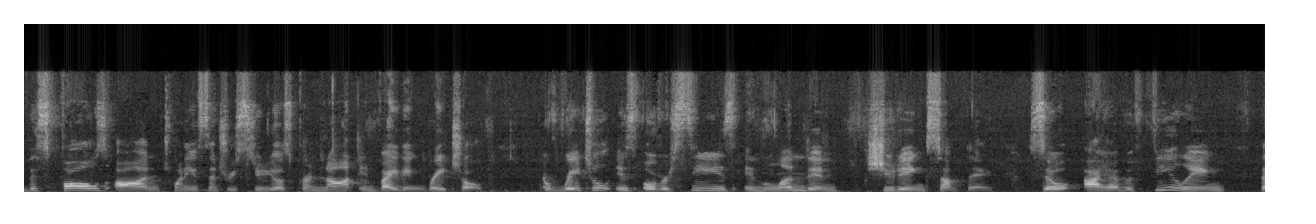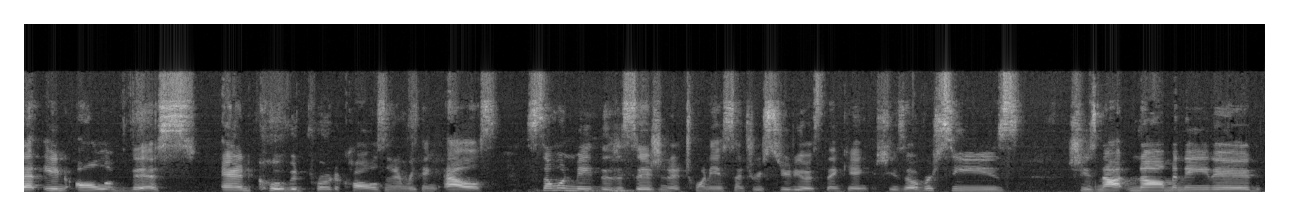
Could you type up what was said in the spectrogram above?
this falls on 20th Century Studios for not inviting Rachel. Now, Rachel is overseas in London shooting something. So I have a feeling that in all of this and COVID protocols and everything else, someone made the decision at 20th Century Studios thinking she's overseas, she's not nominated,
